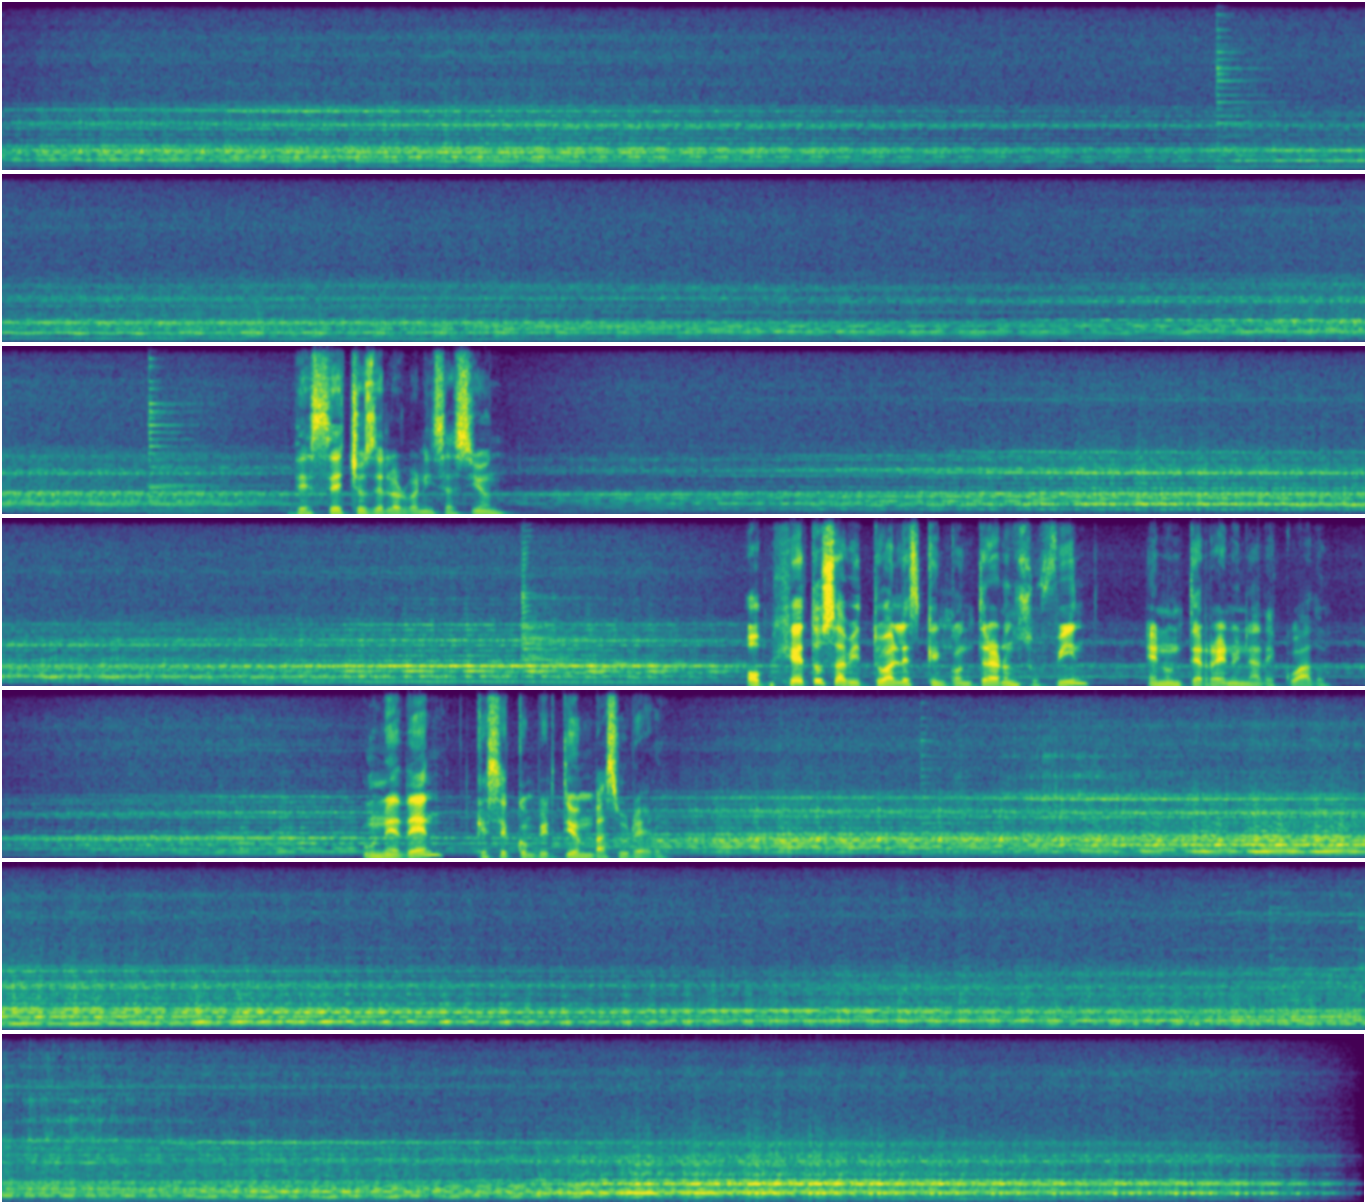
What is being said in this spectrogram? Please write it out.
Desechos de la urbanización. Objetos habituales que encontraron su fin en un terreno inadecuado. Un Edén que se convirtió en basurero.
